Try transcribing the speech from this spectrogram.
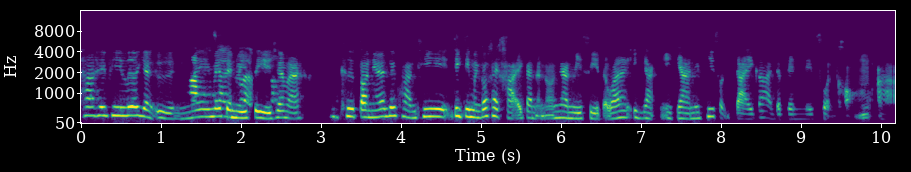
ถ้าให้พี่เลือกอย่างอื่น ไม่ใช่ไม่เป็นใช่ VC ใช่ไหมคือตอนนี้ด้วยความที่จริง ๆ มันก็คล้ายๆกันนะเนาะงาน VC แต่ว่าอีกอย่างอีกงานที่พี่สนใจก็อาจจะเป็นในส่วนของอ่า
